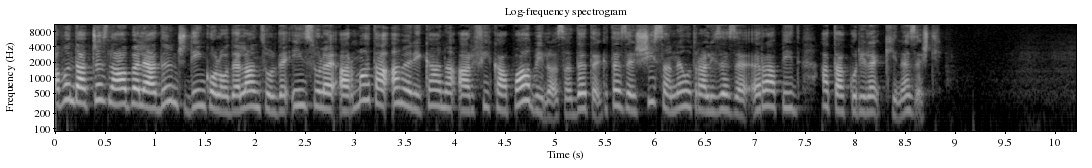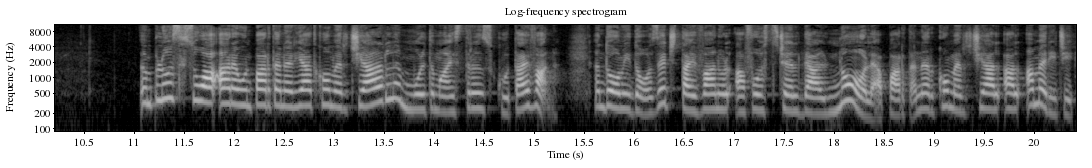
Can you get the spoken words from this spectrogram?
Având acces la apele adânci dincolo de lanțul de insule, armata americană ar fi capabilă să detecteze și să neutralizeze rapid atacurile chinezești. În plus, SUA are un parteneriat comercial mult mai strâns cu Taiwan. În 2020, Taiwanul a fost cel de-al nouălea partener comercial al Americii,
